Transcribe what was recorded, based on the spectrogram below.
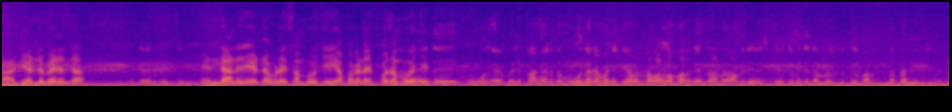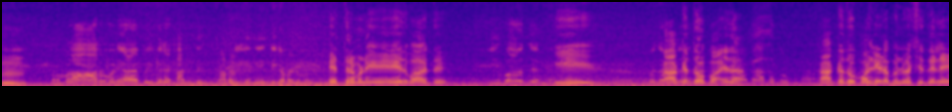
ആ ചേട്ടന്റെ പേരെന്താ? എന്താണ് ചേട്ടാ ഇവിടെ സംഭവിച്ചത്? ഈ അപകടം എപ്പോൾ സംഭവിച്ചത്? വെളുപ്പാങ്കരത്ത് മൂന്നര മണിക്ക് അവരുടെ വള്ളം മറിഞ്ഞെന്നാണ് അവർ സ്റ്റേറ്റ്മെന്റ് നമ്മളുടെ അടുത്ത് തന്നിരിക്കുന്നത്. നമ്മൾ ആറു മണി ആയപ്പോൾ ഇവരെ കണ്ട് കടലിൽ നീന്തി കിടക്കുന്നത്. എത്ര മണി ഏത് ഭാഗത്ത്? ഈ ഭാഗത്ത് തന്നെ. ഈ കാക്കത്തോപ്പ ഏതാ? കാക്കത്തോപ്പ്. പള്ളിയുടെ മുൻവശത്ത് അല്ലേ?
